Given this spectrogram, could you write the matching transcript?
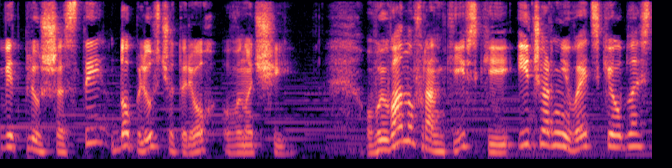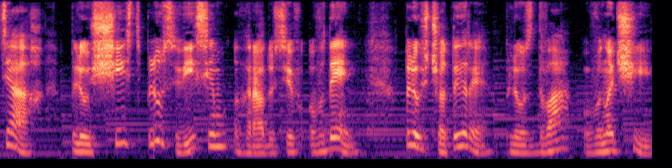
від плюс 6 до плюс 4 вночі. В Івано-Франківській і Чернівецькій областях плюс 6 плюс 8 градусів в день, плюс 4 плюс 2 вночі.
